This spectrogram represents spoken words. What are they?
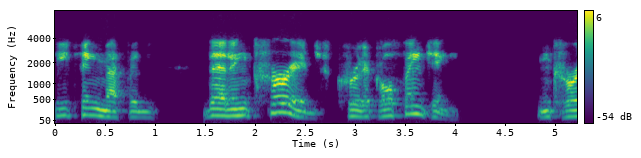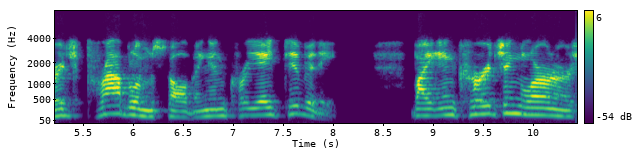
teaching methods that encourage critical thinking, encourage problem solving and creativity by encouraging learners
